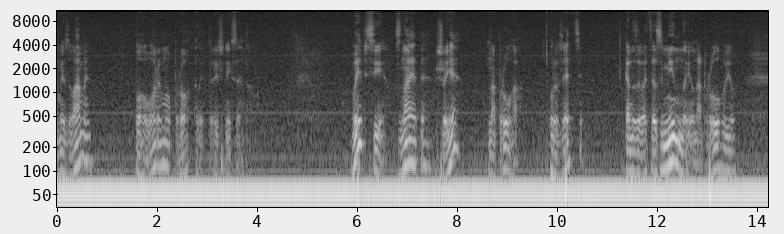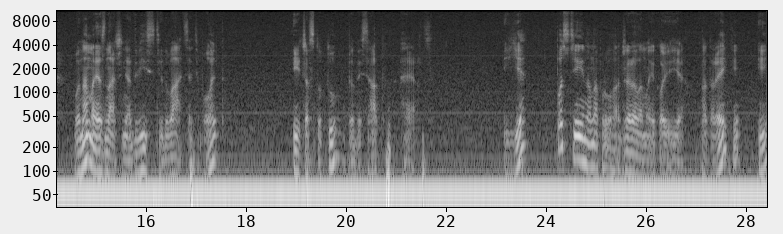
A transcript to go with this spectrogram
ми з вами поговоримо про електричний сигнал. Ви всі знаєте, що є напруга у розетці, яка називається змінною напругою. Вона має значення 220 вольт і частоту 50 Гц. Є постійна напруга, джерелами якої є батарейки і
